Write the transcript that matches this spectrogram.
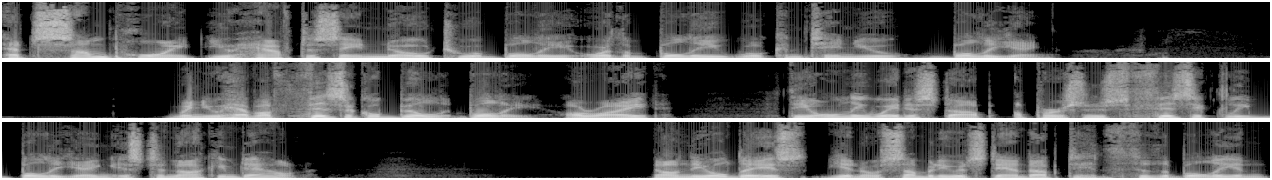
At some point, you have to say no to a bully, or the bully will continue bullying. when you have a physical bully, all right, the only way to stop a person who's physically bullying is to knock him down. Now, in the old days, you know, somebody would stand up to, to the bully and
